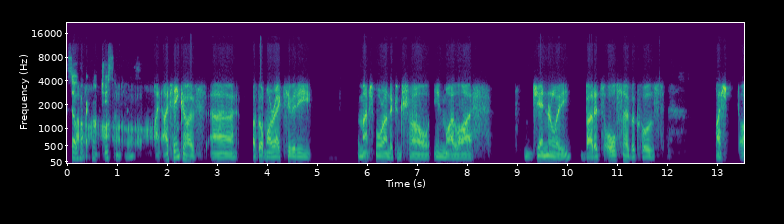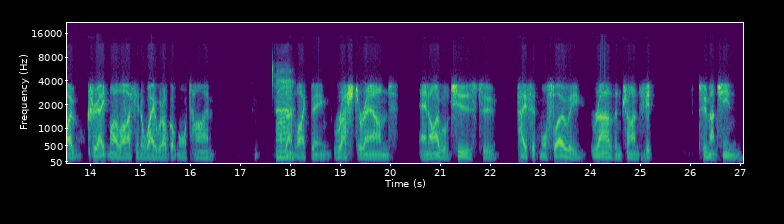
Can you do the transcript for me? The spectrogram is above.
so hard not to sometimes I, I think I've uh, I've got my reactivity much more under control in my life generally, but it's also because I I create my life in a way where I've got more time. I ah. don't like being rushed around, and I will choose to pace it more slowly rather than try and fit too much in.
